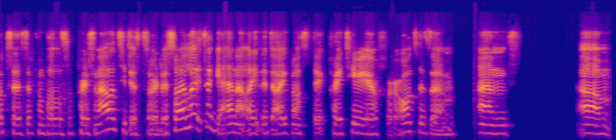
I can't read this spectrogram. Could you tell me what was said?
obsessive compulsive personality disorder. So I looked again at like the diagnostic criteria for autism and um,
